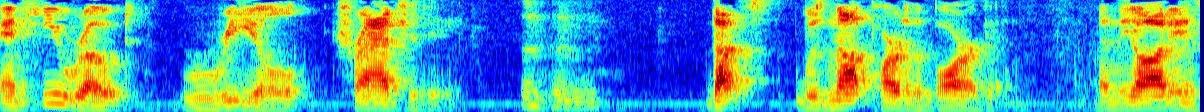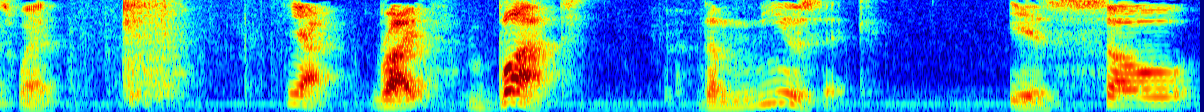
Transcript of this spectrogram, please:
and he wrote real tragedy. Mm-hmm. That was not part of the bargain, and the audience went Yeah, right. But the music is so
